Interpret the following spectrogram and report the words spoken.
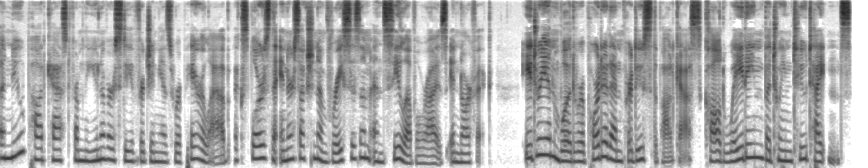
A new podcast from the University of Virginia's Repair Lab explores the intersection of racism and sea level rise in Norfolk. Adrian Wood reported and produced the podcast called Wading Between Two Titans.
